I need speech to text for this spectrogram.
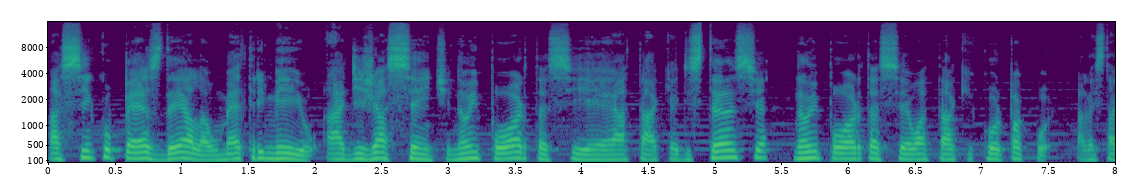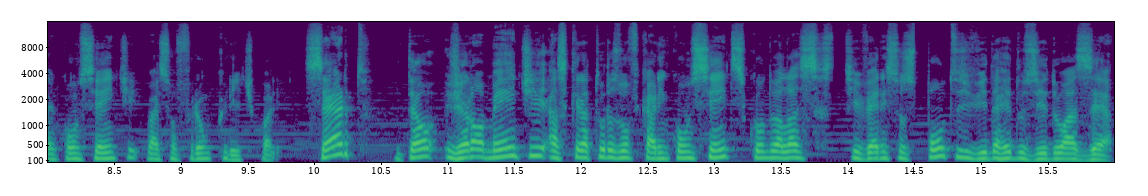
a cinco pés dela, um metro e meio, adjacente. Não importa se é ataque à distância, não importa se é um ataque corpo a corpo. Ela está inconsciente, vai sofrer um crítico ali, certo? Então, geralmente as criaturas vão ficar inconscientes quando elas tiverem seus pontos de vida reduzidos a zero.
